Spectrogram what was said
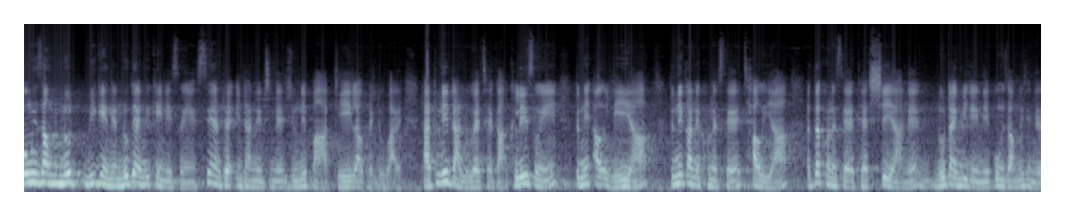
ကိုဝင်ဆောင်မိခင်နဲ့နှုတ်ကဲမိခင်တွေဆိုရင်600 international unit per day လောက်ပဲလိုပါတယ်ဒါတစ်နေ့တာလိုရဲ့ချက်ကကလေးဆိုရင်တစ်နေ့အောက်400တစ်နေ့ကနေ80 600အသက်80အထက်800နဲ့နှုတ်တိုင်မိခင်တွေကိုဝင်ဆောင်မိခင်တွေ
